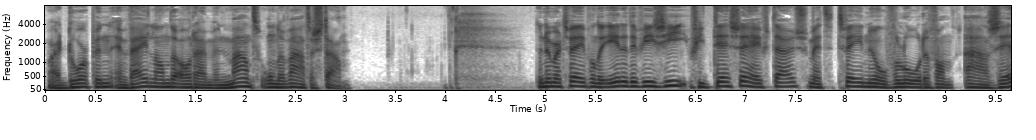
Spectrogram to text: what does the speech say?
waar dorpen en weilanden al ruim een maand onder water staan. De nummer 2 van de eredivisie, Vitesse, heeft thuis met 2-0 verloren van AZ.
